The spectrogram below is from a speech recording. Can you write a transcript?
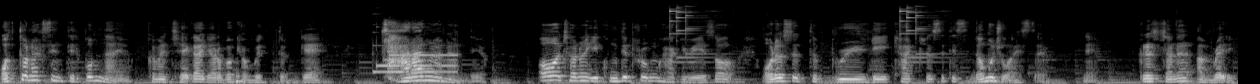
어떤 학생들이 뽑나요? 그러면 제가 여러 번 경고했던 게 자랑을 하면 안 돼요. 어, 저는 이 공대 프로그램 가기 위해서 어렸을 때 물리, calculus, statistics 너무 좋아했어요. 네. 그래서 저는 I'm ready.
